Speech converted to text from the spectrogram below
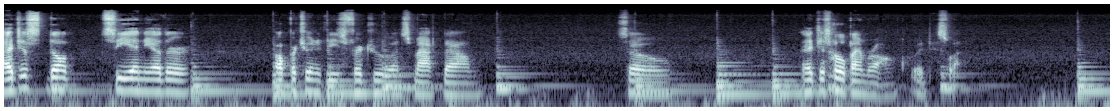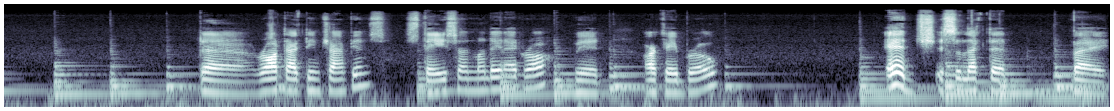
I just don't see any other opportunities for Drew on SmackDown. So I just hope I'm wrong with this one the Raw Tag Team Champions stays on Monday Night Raw with RK Bro. Edge is selected by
